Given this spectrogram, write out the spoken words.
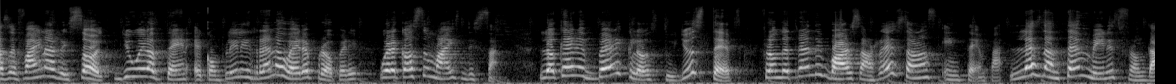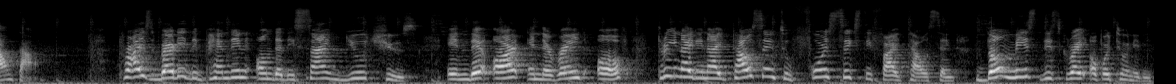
As a final result, you will obtain a completely renovated property with a customized design, located very close to your steps from the trendy bars and restaurants in Tampa, less than 10 minutes from downtown. Price vary depending on the design you choose, and they are in the range of 399,000 to 465,000. Don't miss this great opportunity.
